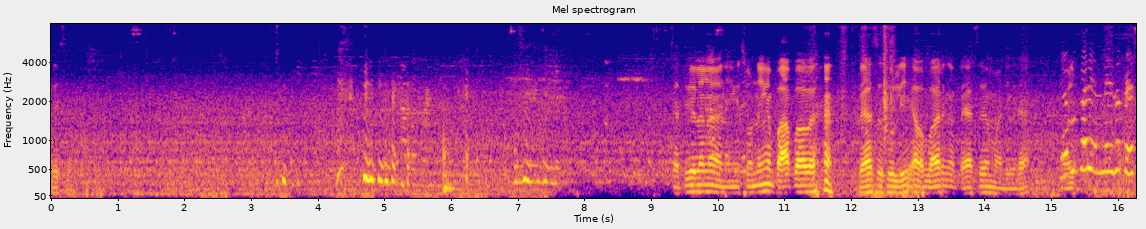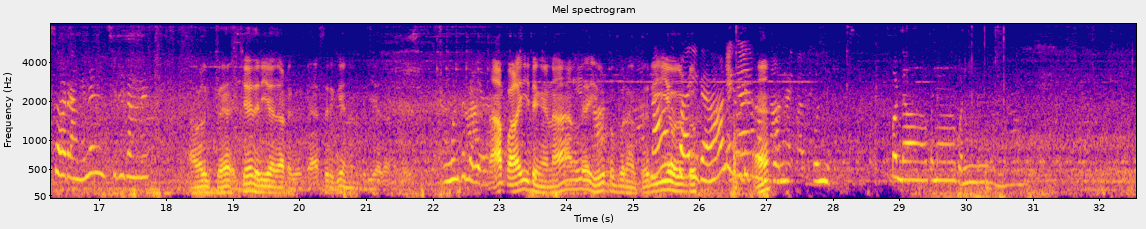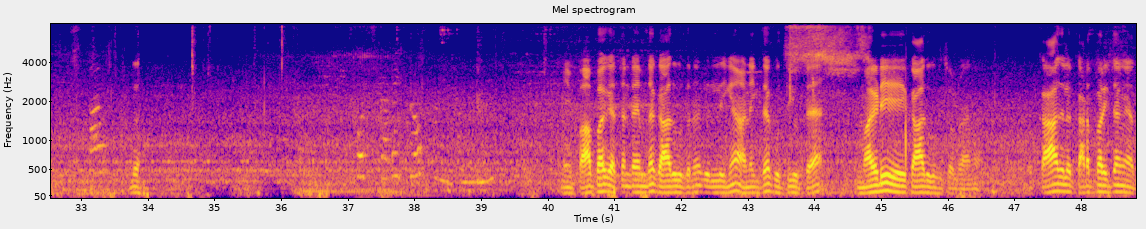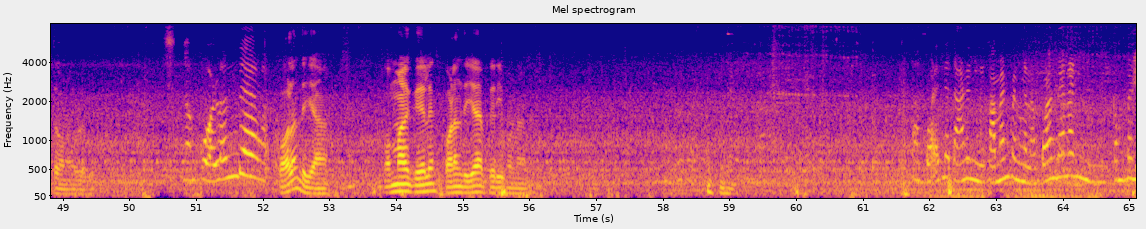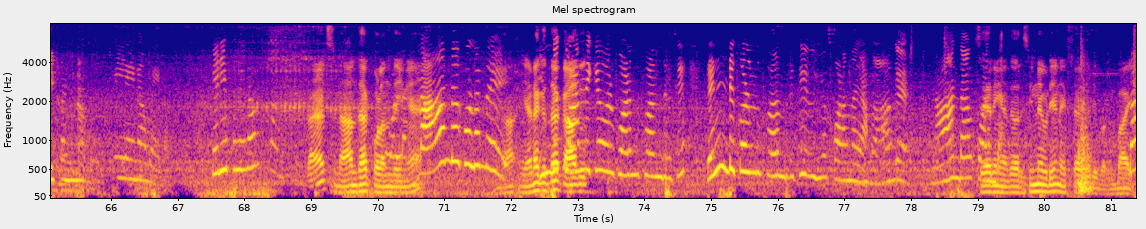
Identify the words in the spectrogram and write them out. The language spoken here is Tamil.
பேசு சத்தியலண்ணா நீங்கள் சொன்னீங்க பாப்பாவை பேச சொல்லி அவள் பாருங்க பேசவே மாட்டேங்கிறா. எப்ப பாரு என்ன இதை பேச சொல்றாங்க என்ன நினைச்சிருக்காங்க? அவளுக்கு பேச்சே தெரியாதாட்டுக்கு பேசுறதுக்கு என்னன்னு தெரியாதாட்டுக்கு தெரியாது? நான் பழகிட்டேங்க. நான்ல யூடியூப்பருங்க பெரிய யூடியூப் நீ பாப்பாவுக்கு எத்தனை டைம் தான் காது குத்துறேன்னு தெரியலிங்க. அன்னைக்கு தான் குத்தி விட்டேன் மறுபடி காது குத்த சொல்கிறாங்க காதில் கடப்பாரி தாங்க ஏற்றணும் உங்களுக்கு. குழந்தையா? உம்மாளுக்கு கேளு. குழந்தையா? பெரிய பொண்ணா? நான் குழந்தை தானே நீங்க கமெண்ட் பண்ணுங்க. நான் குழந்தைனா நீங்க கமெண்ட் பண்ணுங்க. இல்லைனா வேணாம். பெரிய பிள்ளைனா ஃப்ரெண்ட்ஸ் நான் தான் குழந்தைங்க. நான் தான் குழந்தை. எனக்கு தான் காது. குழந்தைக்கு ஒரு குழந்தை பிறந்திருக்கு. ரெண்டு குழந்தை பிறந்திருக்கு. இவங்க குழந்தையா? நான் தான் சரிங்க. அது ஒரு சின்ன வீடியோ நெக்ஸ்ட் வீடியோ பார்க்கலாம். பாய்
